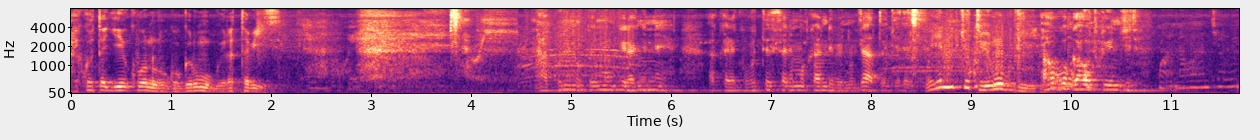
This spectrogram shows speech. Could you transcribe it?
Ariko atagiye kubona urugogo rumugwira atabizi. Nta kundi ni ukubimubwira nyine. Akareka ubutesi arimo kandi ibintu byatugereza oya ni byo tubimubwira ahubwo ngaho twinjire. Mwana wanjye we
